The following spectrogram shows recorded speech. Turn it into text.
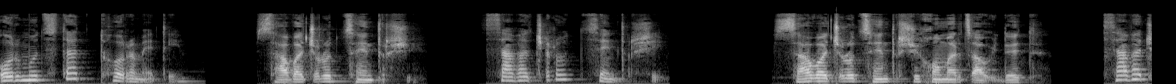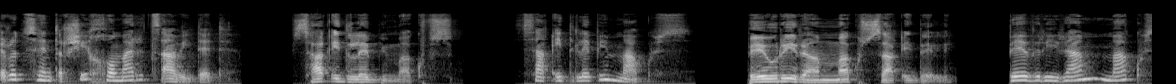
52 სავაჭრო ცენტრში. სავაჭრო ცენტრში. სავაჭრო ცენტრში ხომ არ წავიდეთ. სავაჭრო ცენტრში ხომ არ წავიდეთ. საყიდლები მაქვს. საყიდლები მაქვს ბევრი რამ მაქვს საყიდელი. ბევრი რამ მაქვს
